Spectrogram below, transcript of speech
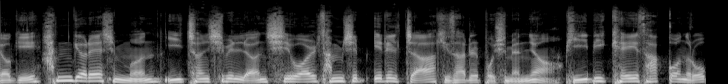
여기 한겨레 신문 2011년 10월 31일자 기사를 보시면요. BBK 사건으로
